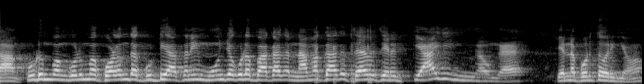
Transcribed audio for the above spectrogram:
தான் குடும்பம் குடும்பம் குழந்தை குட்டி அத்தனையும் மூஞ்ச கூட பார்க்காத நமக்காக சேவை செய்கிற தியாகிங்க அவங்க. என்னை பொறுத்த வரைக்கும்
